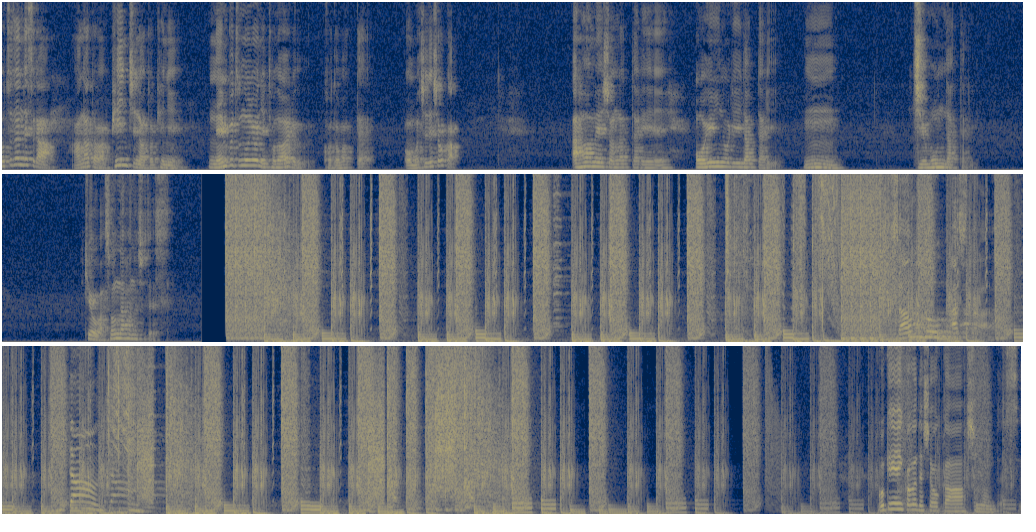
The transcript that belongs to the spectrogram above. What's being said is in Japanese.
突然ですがあなたはピンチの時に念仏のように唱える言葉ってお持ちでしょうか？アファメーションだったりお祈りだったりうん呪文だったり。今日はそんな話です。ご機嫌いかがでしょうか？シオンです。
